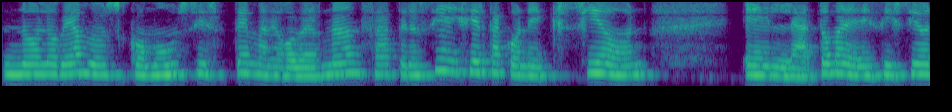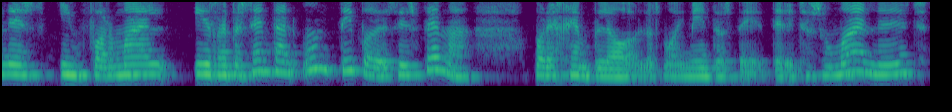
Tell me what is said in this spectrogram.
no lo veamos como un sistema de gobernanza, pero sí hay cierta conexión en la toma de decisiones informal y representan un tipo de sistema. Por ejemplo, los movimientos de derechos humanos,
